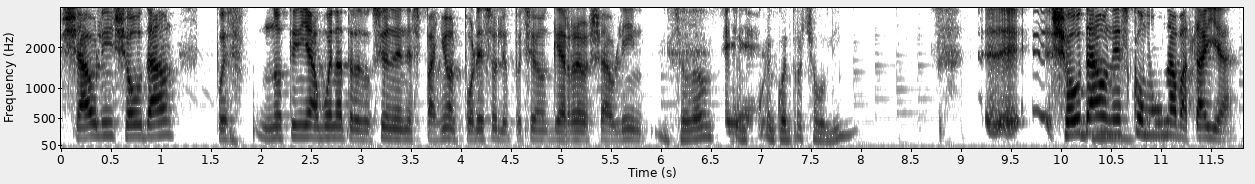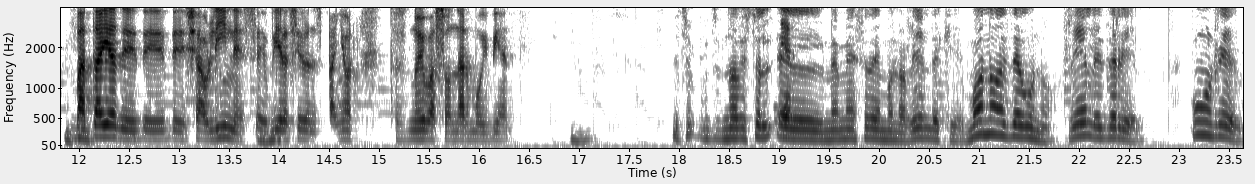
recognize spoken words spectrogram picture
Shaolin Showdown pues no tenía buena traducción en español, por eso le pusieron Guerrero Shaolin. showdown, Eh. encu- encuentro Shaolin. Eh, showdown es como una batalla, batalla de, de, de Shaolines, eh, hubiera sido en español, entonces no iba a sonar muy bien. De hecho, pues, ¿no has visto el, el meme ese de monorriel? De que mono es de uno, riel es de riel, un riel.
